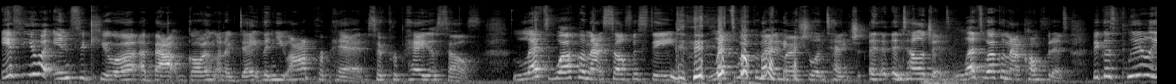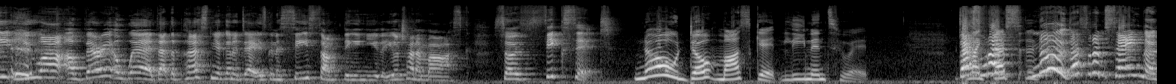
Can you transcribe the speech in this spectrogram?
If you are insecure about going on a date, then you aren't prepared. So prepare yourself. Let's work on that self esteem. Let's work on that emotional intention, intelligence. Let's work on that confidence. Because clearly you are, are very aware that the person you're going to date is going to see something in you that you're trying to mask. So fix it. No, don't mask it. Lean into it. That's Like, what that's I'm the- no. That's what I'm saying though.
